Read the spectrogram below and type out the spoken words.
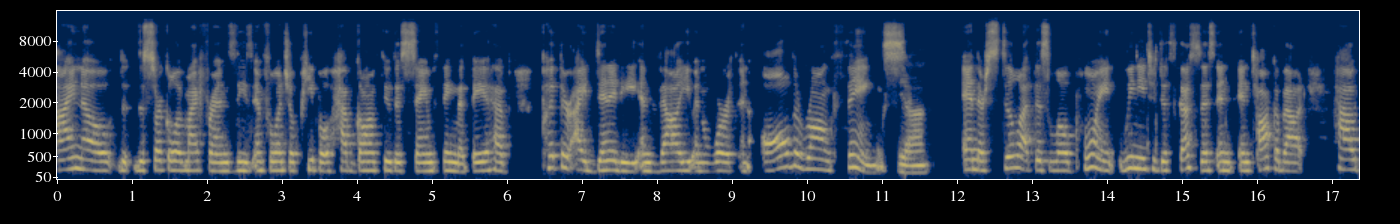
I know the, the, circle of my friends, these influential people, have gone through the same thing that they have put their identity and value and worth and all the wrong things. Yeah. And they're still at this low point. We need to discuss this and, and talk about how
